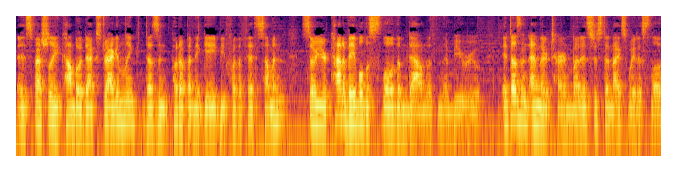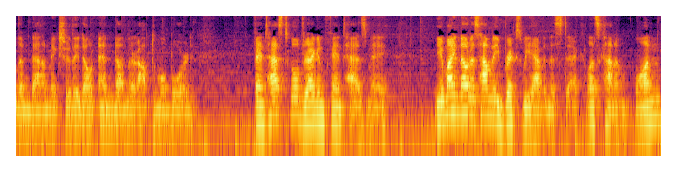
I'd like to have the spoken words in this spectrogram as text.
Especially combo decks, Dragon Link doesn't put up a negate before the fifth summon, so you're kind of able to slow them down with Nibiru. It doesn't end their turn, but it's just a nice way to slow them down, make sure they don't end on their optimal board. Fantastical Dragon Phantazmay. You might notice how many bricks we have in this deck. Let's count them. One,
